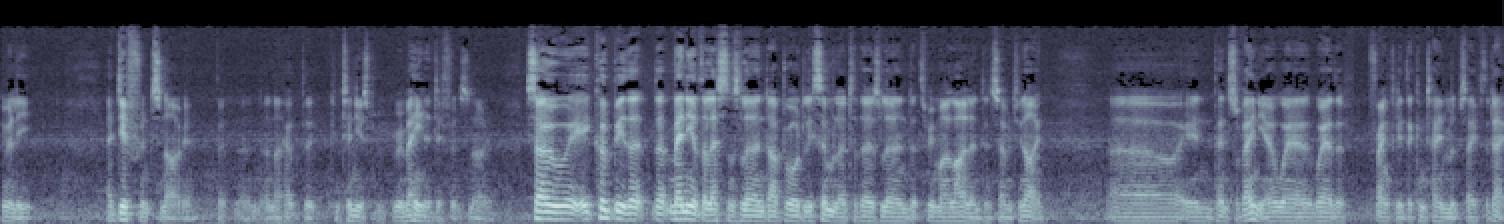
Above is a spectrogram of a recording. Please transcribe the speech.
really a different scenario, but, and, and I hope that it continues to remain a different scenario. So it could be that, that many of the lessons learned are broadly similar to those learned at Three Mile Island in '79 uh, in Pennsylvania, where, where the, frankly the containment saved the day.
